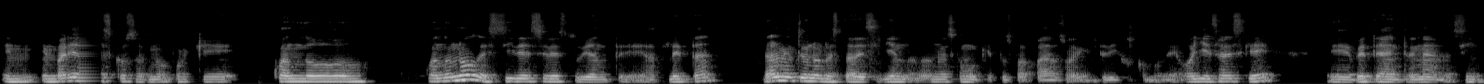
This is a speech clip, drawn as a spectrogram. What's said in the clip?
en, en varias cosas, ¿no? Porque cuando, cuando uno decide ser estudiante atleta, realmente uno lo está decidiendo, ¿no? Es como que tus papás o alguien te dijo como de, oye, ¿sabes qué? Eh, vete a entrenar, así.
